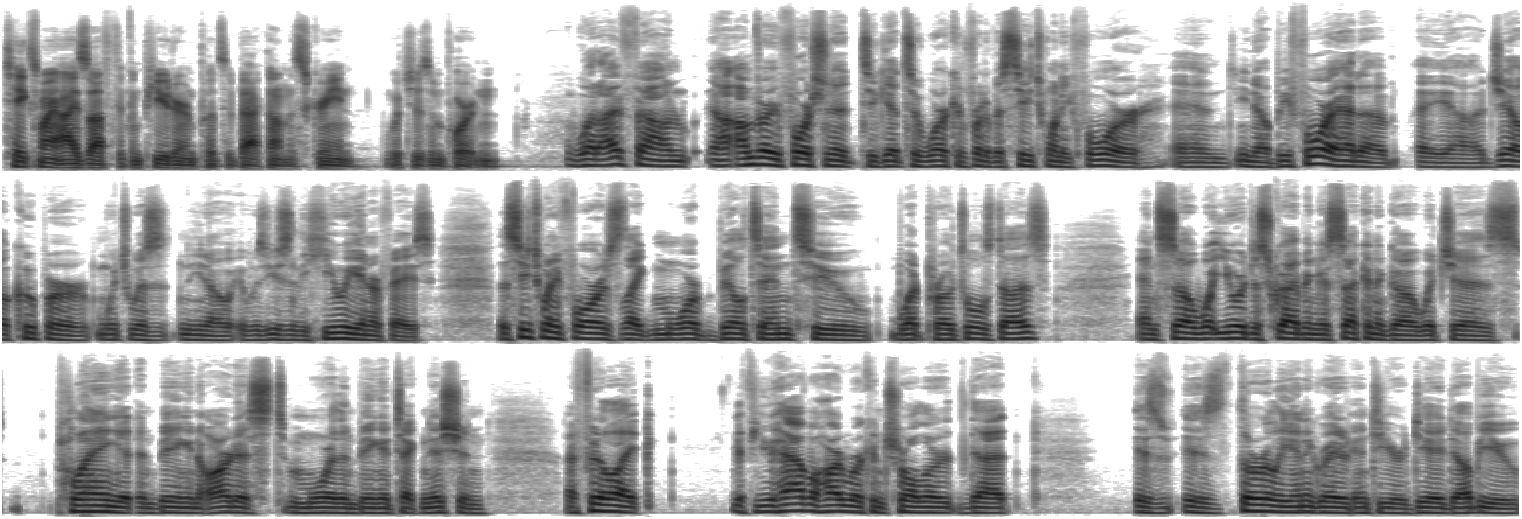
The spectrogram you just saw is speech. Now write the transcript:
takes my eyes off the computer and puts it back on the screen, which is important. What I found, I'm very fortunate to get to work in front of a C24, and you know, before I had a a uh, JL Cooper, which was you know, it was using the HUI interface. The C24 is like more built into what Pro Tools does, and so what you were describing a second ago, which is playing it and being an artist more than being a technician, I feel like if you have a hardware controller that is is thoroughly integrated into your DAW,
